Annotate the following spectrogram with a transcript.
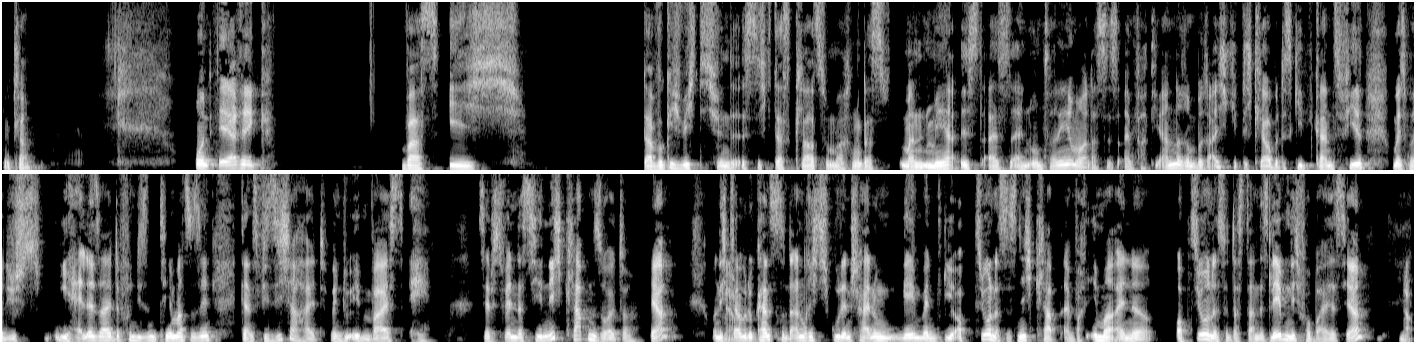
Ja, klar. Und Erik, was ich da wirklich wichtig finde, ist, sich das klar zu machen, dass man mehr ist als ein Unternehmer, dass es einfach die anderen Bereiche gibt. Ich glaube, das gibt ganz viel, um jetzt mal die, die helle Seite von diesem Thema zu sehen, ganz viel Sicherheit, wenn du eben weißt, ey, selbst wenn das hier nicht klappen sollte, ja? Und ich ja. glaube, du kannst nur dann richtig gute Entscheidungen geben, wenn du die Option, dass es nicht klappt, einfach immer eine Option ist und dass dann das Leben nicht vorbei ist, ja? Ja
